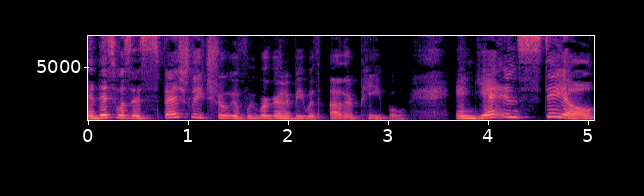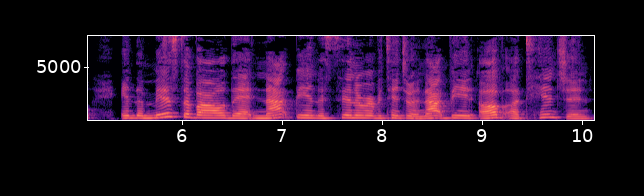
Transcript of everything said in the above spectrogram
And this was especially true if we were going to be with other people. And yet, and still, in the midst of all that, not being the center of attention or not being of attention,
